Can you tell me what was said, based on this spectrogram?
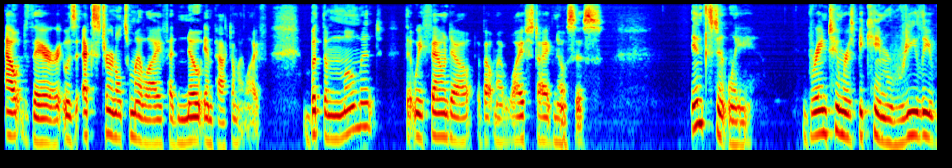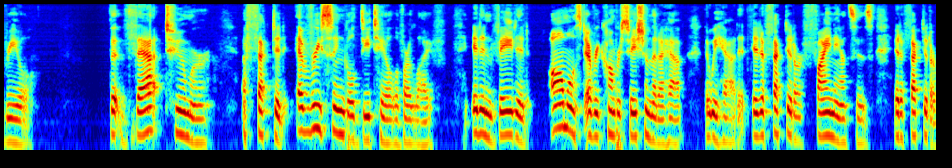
out there. It was external to my life, had no impact on my life. But the moment that we found out about my wife's diagnosis, instantly brain tumors became really real. That that tumor affected every single detail of our life. It invaded almost every conversation that I have that we had. It, it affected our finances. It affected our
